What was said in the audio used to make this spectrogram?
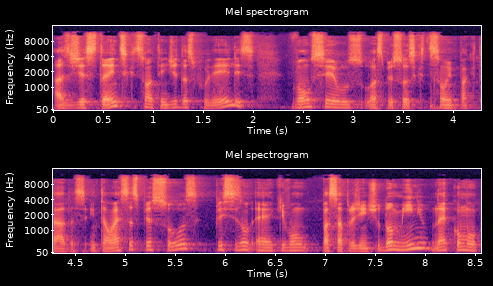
As gestantes que são atendidas por eles vão ser os, as pessoas que são impactadas. Então, essas pessoas precisam, é, que vão passar para a gente o domínio, né? Como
